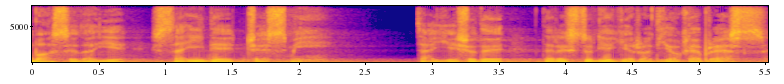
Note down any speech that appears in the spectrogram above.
با صدای سعید جسمی. تهیه شده در استودیوی رادیو قبرس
